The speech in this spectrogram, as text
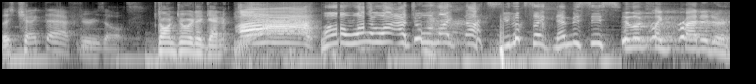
Let's check the after results. Don't do it again. Ah! Oh, why, why? I don't like that. He looks like Nemesis. He looks like Predator.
